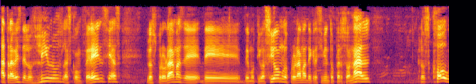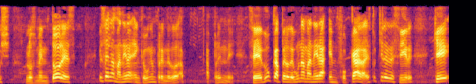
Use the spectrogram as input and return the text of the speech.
a través de los libros, las conferencias, los programas de, de, motivación, los programas de crecimiento personal, los coach, los mentores. Esa es la manera en que un emprendedor aprende. Se educa, pero de una manera enfocada. Esto quiere decir que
